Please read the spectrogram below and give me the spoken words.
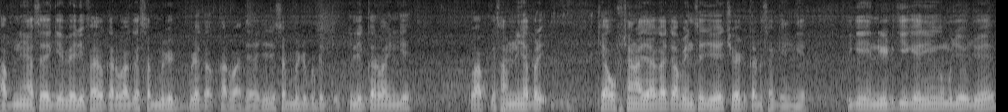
आपने यहाँ से कि वेरीफाई करवा के सबमिटेड पे करवा दे जैसे सबमिटेड पे क्लिक करवाएँगे तो आपके सामने यहाँ पर क्या ऑप्शन आ जाएगा जब इनसे जो है चैट कर सकेंगे। ठीक है, ये नीट की कह रही है कि मुझे जो है,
